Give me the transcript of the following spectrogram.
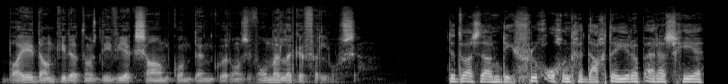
Baie dankie dat ons die week saam kon dink oor ons wonderlike verlossing. Dit was dan die vroegoggendgedagte hier op RSG,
